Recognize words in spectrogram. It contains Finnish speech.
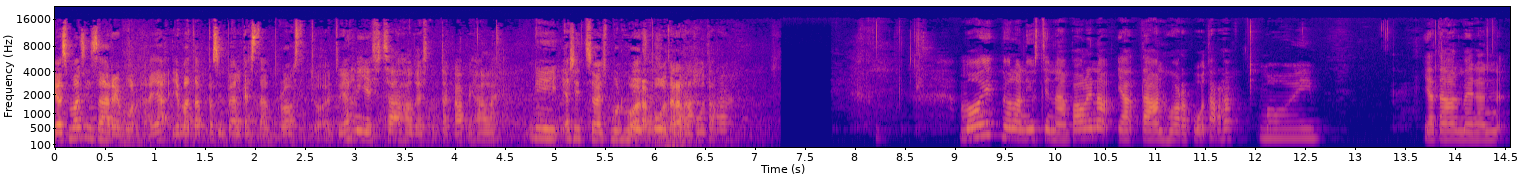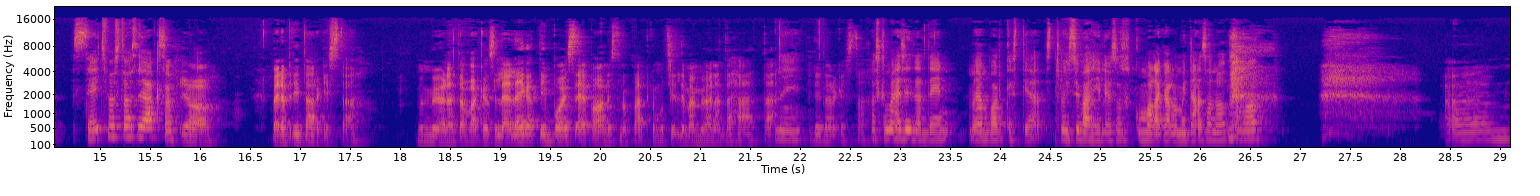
Jos mä olisin sarjamurhaaja ja mä tappasin pelkästään prostituoituja. Niin, ja sit sä hautaisit takapihalle. Niin, ja sit se olisi mun Niin, huorapuutarha. Moi, me ollaan Justina ja Paulina ja tää on Huoropuutarha. Moi. Ja tää on meidän 17 jakso. Joo. Meidän piti tarkistaa. Mä myönnän tämän, vaikka silleen leikattiin pois se epäonnistunut pätkä, mutta silti mä myönnän tähän, että Niin. piti tarkistaa. Koska me esiteltiin meidän podcastia, sit tuli syvä hiljaisuus, kun mulla ei ollut mitään sanottavaa. Öm,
